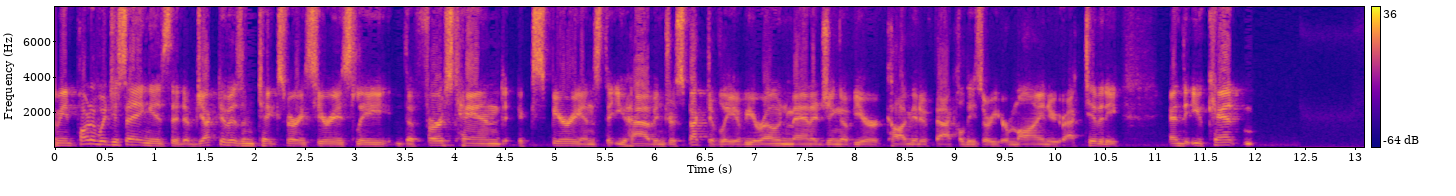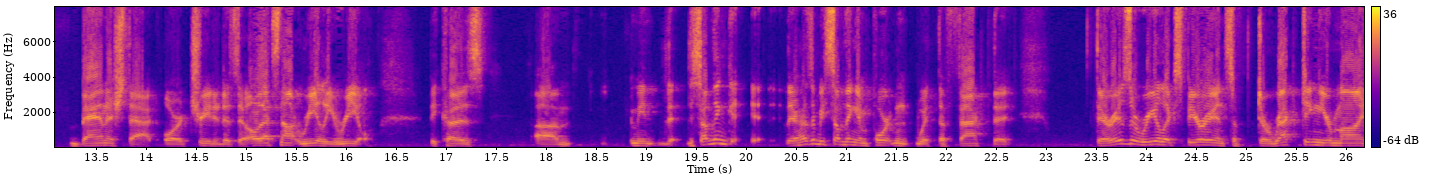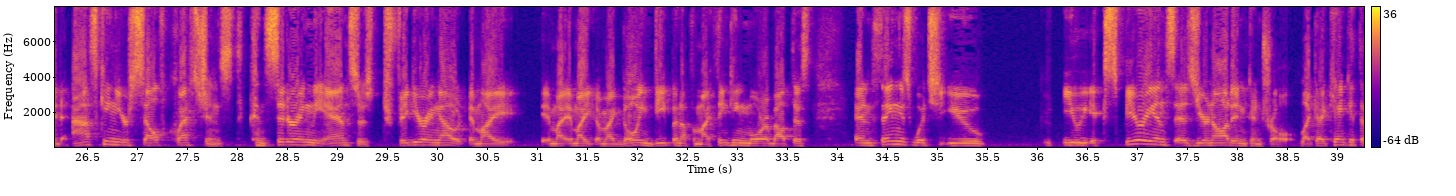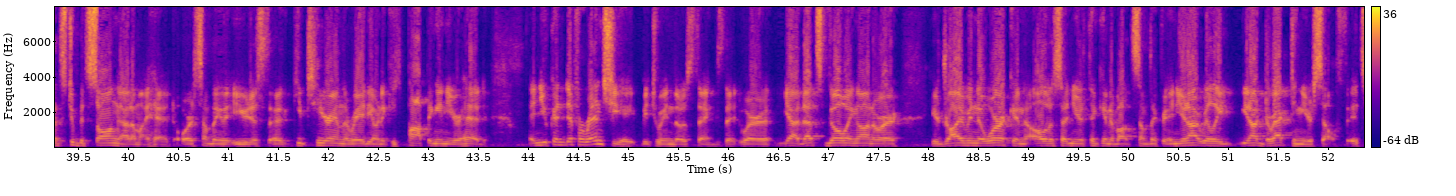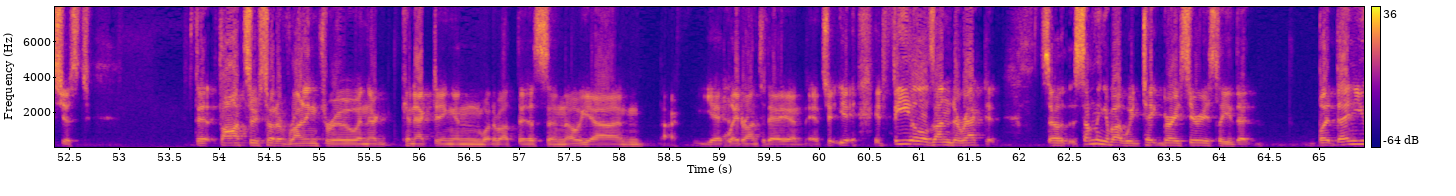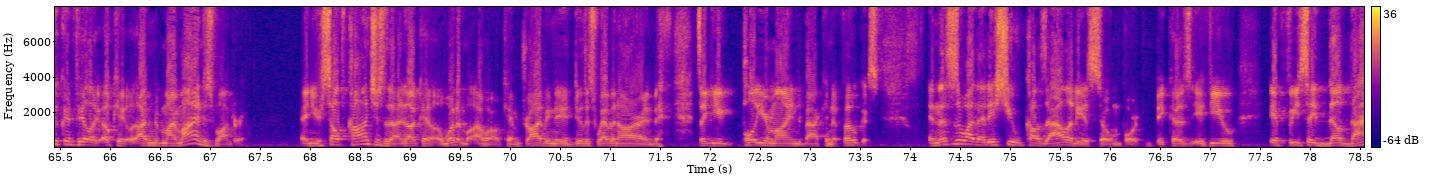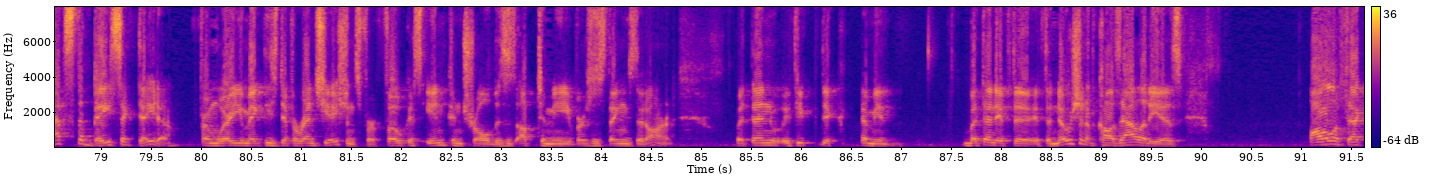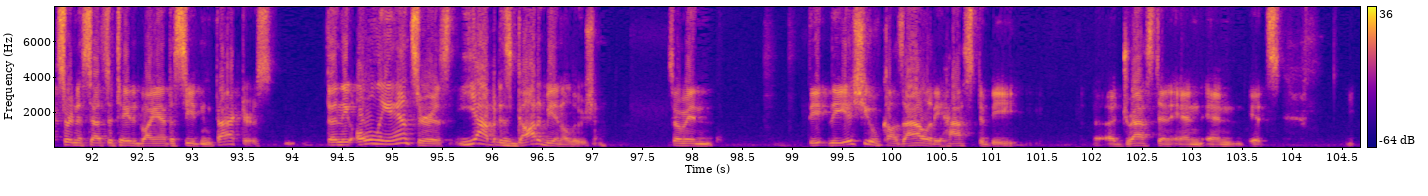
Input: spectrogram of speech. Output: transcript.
I mean, part of what you're saying is that objectivism takes very seriously the firsthand experience that you have introspectively of your own managing of your cognitive faculties or your mind or your activity, and that you can't banish that or treat it as, oh, that's not really real. Because, um, I mean, something, there has to be something important with the fact that there is a real experience of directing your mind, asking yourself questions, considering the answers, figuring out am I am I am I am I going deep enough? Am I thinking more about this? And things which you you experience as you're not in control. Like I can't get that stupid song out of my head, or something that you just uh, keeps hearing on the radio and it keeps popping into your head. And you can differentiate between those things. That where yeah, that's going on, or you're driving to work and all of a sudden you're thinking about something, and you're not really you're not directing yourself. It's just the thoughts are sort of running through and they're connecting and what about this? And oh yeah and uh, yeah, yeah, later on today. And it's it feels undirected. So something about we take very seriously that but then you can feel like okay I'm, my mind is wandering. And you're self-conscious of that. Like what am I, okay i'm driving to do this webinar and it's like you pull your mind back into focus. And this is why that issue of causality is so important because if you if we say no that's the basic data from where you make these differentiations for focus in control. This is up to me versus things that aren't. But then if you, I mean, but then if the if the notion of causality is all effects are necessitated by antecedent factors, then the only answer is yeah, but it's got to be an illusion. So I mean, the the issue of causality has to be addressed, and and and it's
